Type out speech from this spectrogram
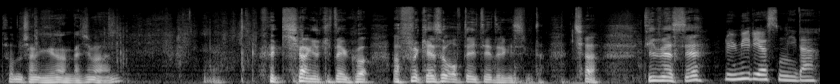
저는 잘 이해가 안 가지만 예. 기왕 이렇게 된 거 앞으로 계속 업데이트 해드리겠습니다. 자 TBS의 류밀이었습니다.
